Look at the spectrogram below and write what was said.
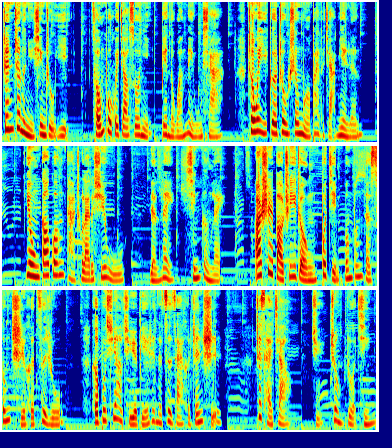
真正的女性主义，从不会教唆你变得完美无瑕，成为一个众生膜拜的假面人，用高光打出来的虚无。人累心更累，而是保持一种不紧绷绷的松弛和自如，和不需要取悦别人的自在和真实，这才叫举重若轻。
